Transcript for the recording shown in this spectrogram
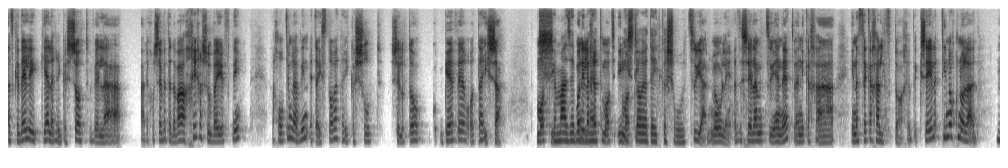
אז כדי להגיע לרגשות ול... אני חושבת הדבר הכי חשוב ב-EFT, אנחנו רוצים להבין את ההיסטוריית ההיקשרות של אותו גבר או אותה אישה. מוטי. שמה זה בוא באמת נלך את מוט, עם מוטי. היסטוריית ההתקשרות. מצוין, מעולה. אז זו שאלה מצוינת, ואני ככה אנסה ככה לפתוח את זה. כשתינוק נולד, mm-hmm.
